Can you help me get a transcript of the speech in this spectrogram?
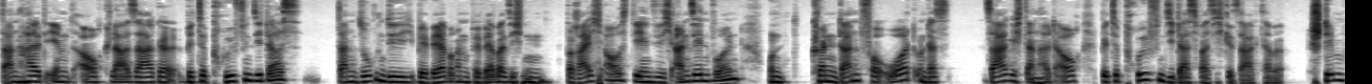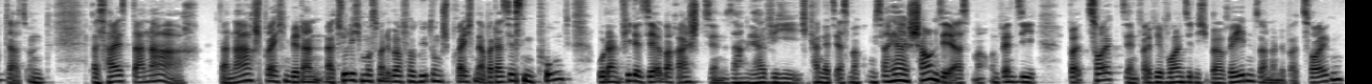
dann halt eben auch klar sage, bitte prüfen Sie das, dann suchen die Bewerberinnen und Bewerber sich einen Bereich aus, den sie sich ansehen wollen und können dann vor Ort, und das sage ich dann halt auch, bitte prüfen Sie das, was ich gesagt habe. Stimmt das? Und das heißt danach, Danach sprechen wir dann, natürlich muss man über Vergütung sprechen, aber das ist ein Punkt, wo dann viele sehr überrascht sind und sagen, ja, wie, ich kann jetzt erstmal gucken. Ich sage, ja, schauen Sie erstmal. Und wenn Sie überzeugt sind, weil wir wollen Sie nicht überreden, sondern überzeugen,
